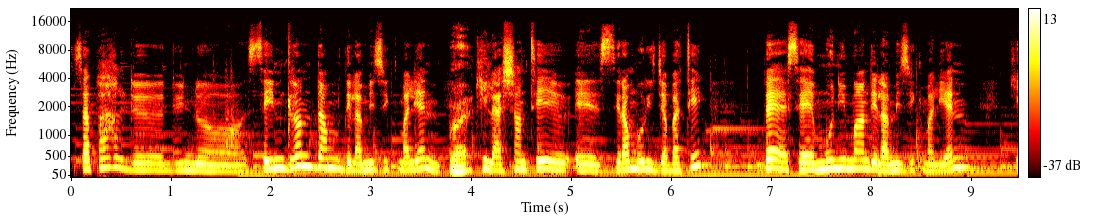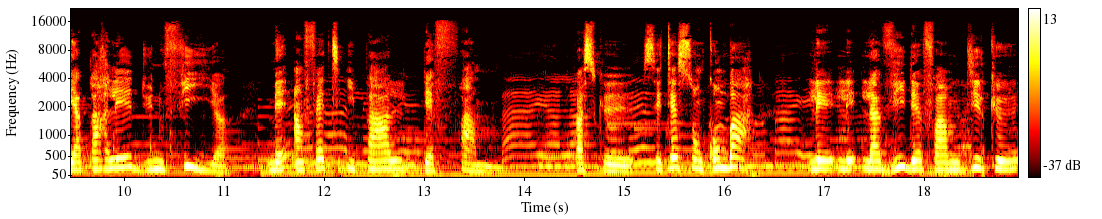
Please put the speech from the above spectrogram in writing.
Ça parle d'une. euh, c'est une grande dame de la musique malienne Ouais. qui l'a chanté, euh, Siramori Diabaté. Ben, c'est un monument de la musique malienne qui a parlé d'une fille, mais en fait, il parle des femmes. Parce que c'était son combat, les- les- la vie des femmes. Dire que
